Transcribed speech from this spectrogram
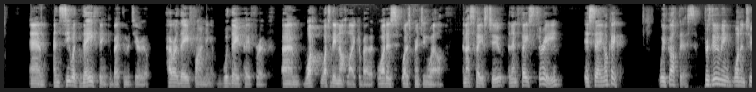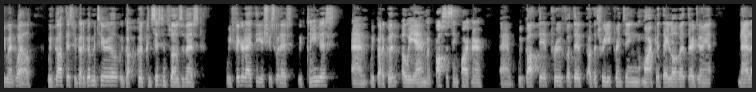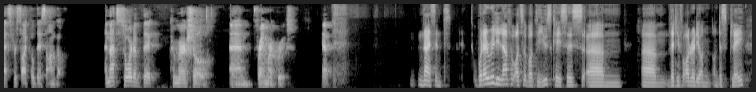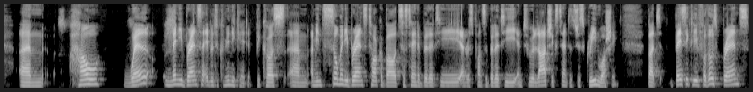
um, and see what they think about the material. How are they finding it? Would they pay for it? Um, what, what do they not like about it? What is, what is printing well? And that's phase two. And then phase three is saying, okay, we've got this. Presuming one and two went well, we've got this. We've got a good material. We've got good consistent flows of it. We figured out the issues with it. We've cleaned it. Um, we've got a good OEM, a processing partner. Um, we've got the proof of the of the 3D printing market. They love it. They're doing it. Now let's recycle this ongoing. And that's sort of the commercial um, framework route. Yeah. Nice. And what I really love also about the use cases um, um, that you've already on on display, um, how well many brands are able to communicate it because um, i mean so many brands talk about sustainability and responsibility and to a large extent it's just greenwashing but basically for those brands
